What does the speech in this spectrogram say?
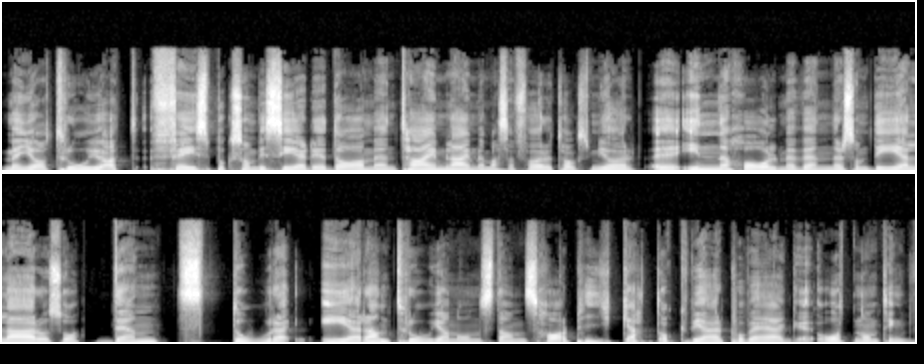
Men jag tror ju att Facebook som vi ser det idag med en timeline, med massa företag som gör eh, innehåll, med vänner som delar och så, den stora eran tror jag någonstans har pikat och vi är på väg åt någonting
